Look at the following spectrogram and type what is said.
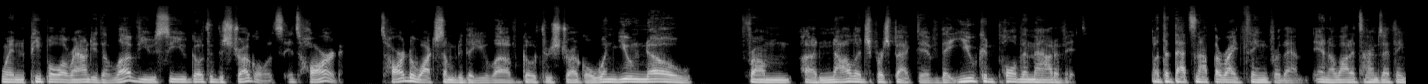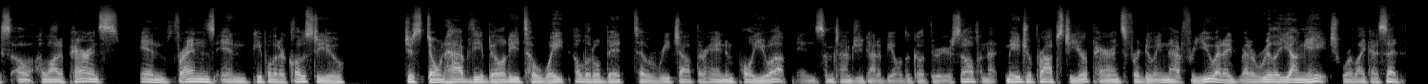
when people around you that love you see you go through the struggle. It's, it's hard. It's hard to watch somebody that you love go through struggle when you know from a knowledge perspective that you could pull them out of it but that that's not the right thing for them. And a lot of times I think a, lot of parents and friends and people that are close to you just don't have the ability to wait a little bit to reach out their hand and pull you up. And sometimes you got to be able to go through yourself. And that major props to your parents for doing that for you at a, at a really young age, where, like I said,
